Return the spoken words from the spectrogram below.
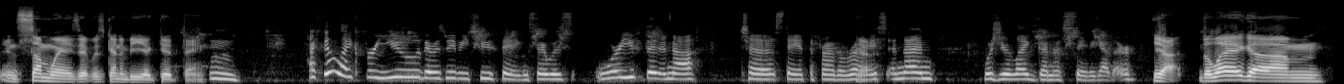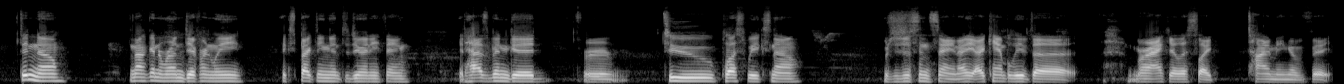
in some ways it was going to be a good thing. Mm. I feel like for you, there was maybe two things. There was, were you fit enough to stay at the front of the Yeah. race? And then, was your leg going to stay together? Yeah, the leg, um, didn't know. Not going to run differently, expecting it to do anything. It has been good for two plus weeks now, which is just insane. I, I can't believe the miraculous like timing of it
